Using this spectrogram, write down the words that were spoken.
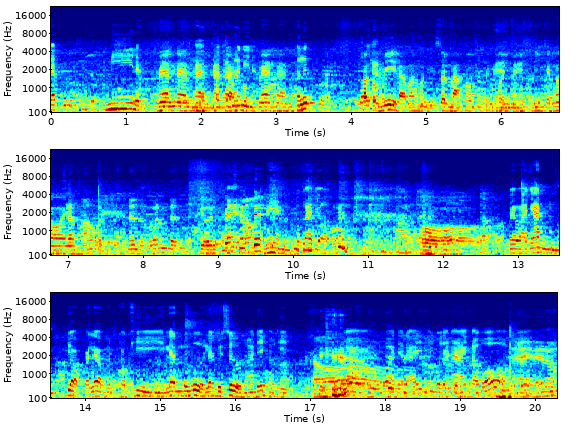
จะมีน่ะแม่นแม่นถ้าแม่นถ้ากลับมานี่น่ะแม่นแม่นก็เลยเขาต้องมีแหละบางคนส่วนมากเขาจะเป็นคนมีจังน้อยจำเฮาไว้นั่นมันเกินไปเนาะแม่นบ่กล้าหยอกอ๋อ แบบว่ายันหยอกไปแล้วมันเขาขี่แลนด์โรเวอร์แลนด์ไปเซอร์มาเด้เขาสิอ๋อ ว่าว่าจะได้ที่บ่จะอายเขาบ่ไอ้แน่เนาะ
